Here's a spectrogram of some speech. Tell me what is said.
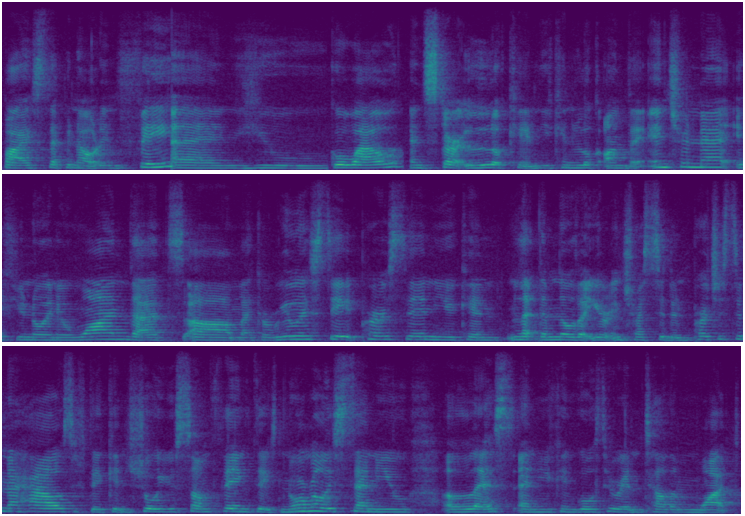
by stepping out in faith and you go out and start looking. You can look on the internet. If you know anyone that's um, like a real estate person, you can let them know that you're interested in purchasing a house. If they can show you something, they normally send you a list and you can go through and tell them what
